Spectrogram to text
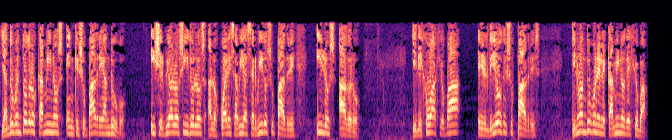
Y anduvo en todos los caminos en que su padre anduvo, y sirvió a los ídolos a los cuales había servido su padre, y los adoró. Y dejó a Jehová, el Dios de sus padres, y no anduvo en el camino de Jehová.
